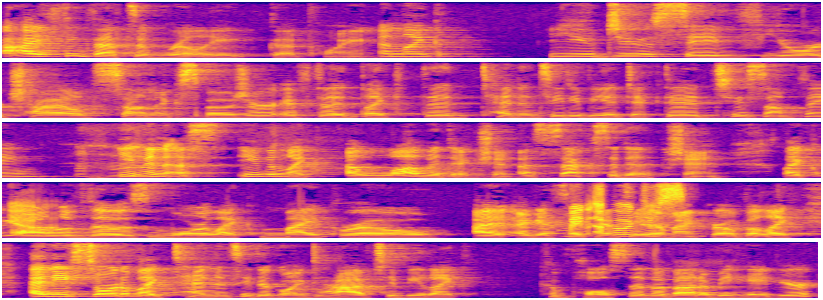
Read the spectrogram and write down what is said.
I think that's a really good point. And like you do save your child some exposure if the like the tendency to be addicted to something mm-hmm. even a, even like a love addiction a sex addiction like yeah. all of those more like micro i, I guess i, mean, I can't I say just, they're micro but like any sort of like tendency they're going to have to be like compulsive about a behavior,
